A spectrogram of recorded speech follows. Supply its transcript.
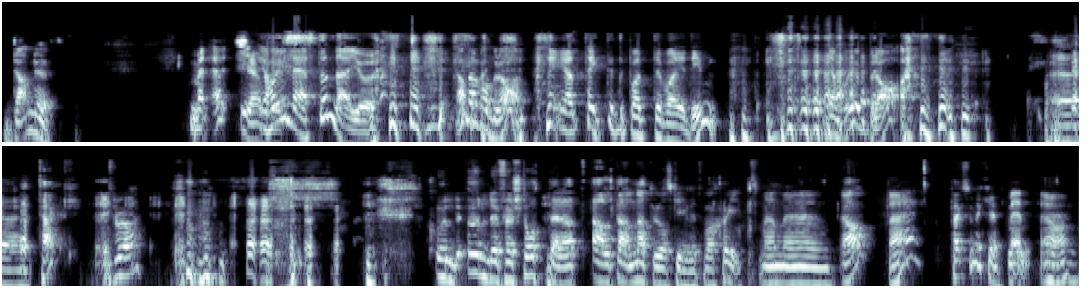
Done du. Men äh, jag har ju läst den där ju. ja men vad bra. jag tänkte inte på att det var din. den var ju bra. uh, tack, tror jag. Und, underförstått är att allt annat du har skrivit var skit. Men uh, ja, Nej. tack så mycket. Men, ja.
